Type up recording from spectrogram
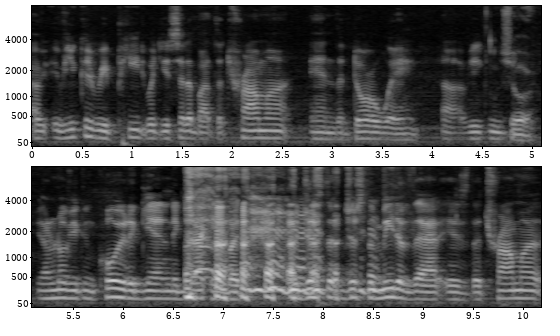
If you could repeat what you said about the trauma and the doorway, uh, you can. Sure. I don't know if you can quote it again exactly, but, but just the, just the meat of that is the trauma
